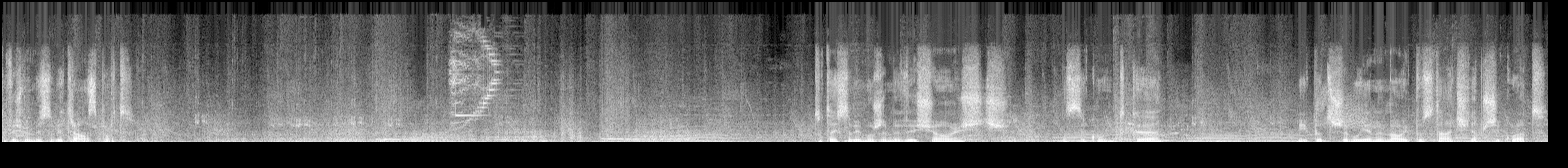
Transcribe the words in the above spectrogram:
to weźmiemy sobie transport. Tutaj sobie możemy wysiąść na sekundkę i potrzebujemy małej postaci, na przykład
